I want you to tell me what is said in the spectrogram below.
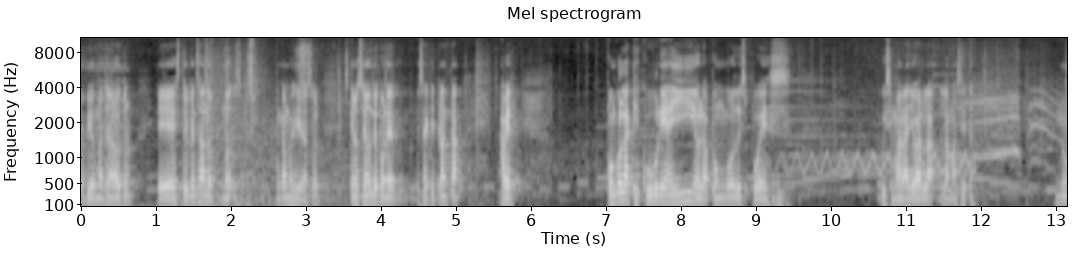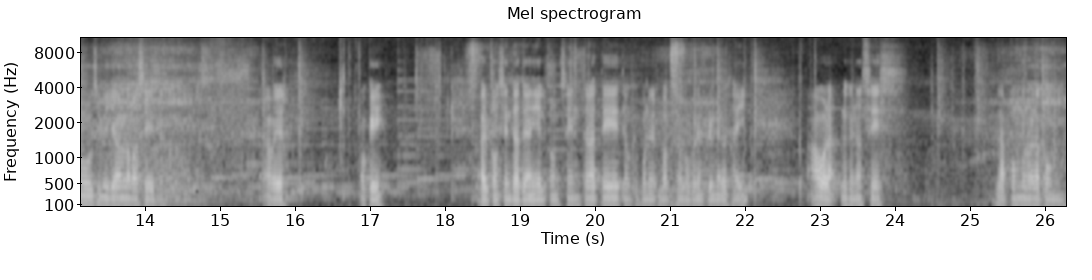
Rápido maten al otro. Eh, estoy pensando. No, pongamos el girasol. Es que no sé dónde poner. O sea, qué planta. A ver. ¿Pongo la que cubre ahí o la pongo después? Uy, se me van a llevar la, la maceta. No, se me llevan la maceta. A ver. Ok. A ver, concéntrate, Daniel, concéntrate. Tengo que poner, tengo que poner primeros ahí. Ahora, lo que no sé es... ¿La pongo o no la pongo?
